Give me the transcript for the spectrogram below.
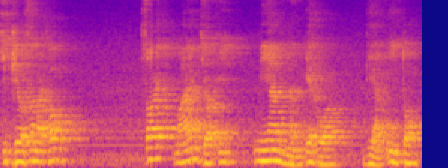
一票三百块，所以马英九伊领两亿外，两亿多。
